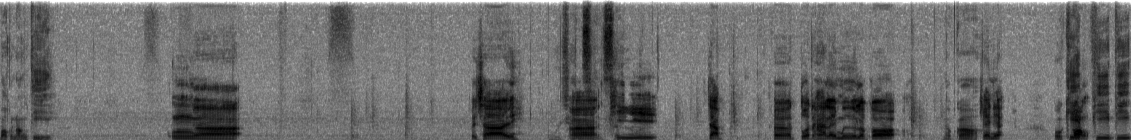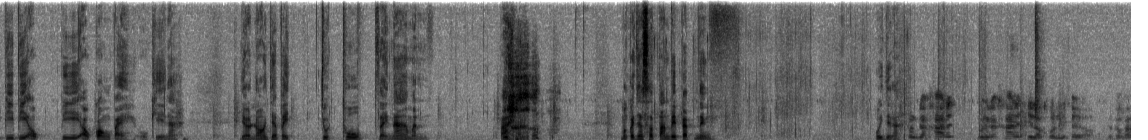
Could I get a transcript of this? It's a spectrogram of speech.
บอกน้องที อืมอ่าไปฉาย Motion อ่า sensor ที่จับเอ่อตรวจหาลายมือแล้วก็แล้วก็ แค่เนี้ย โอเค กล้อง พี่พี่พี่พี่เอาพี่เอากล้องไป โอเคนะ เดี๋ยวน้องจะไปจุดทูบใส่หน้ามัน ไป มันก็จะสตันไปแป๊บหนึ่งอุ้ยเดี๋ยวนะ มันก็ฆ่าได้มันก็ฆ่าได้ทีละคนไม่ใช่เหรอ เดี๋ยวมันก็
